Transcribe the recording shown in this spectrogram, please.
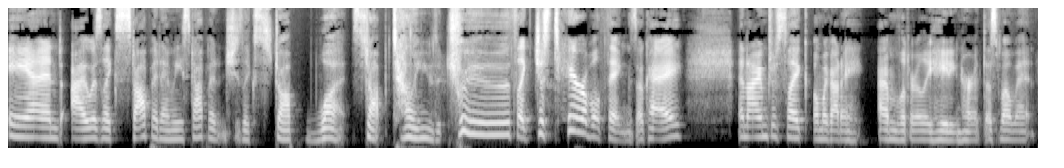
And I was like, stop it, Emmy, stop it. And she's like, stop what? Stop telling you the truth. Like just terrible things. Okay. And I'm just like, oh my God, I, I'm literally hating her at this moment.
